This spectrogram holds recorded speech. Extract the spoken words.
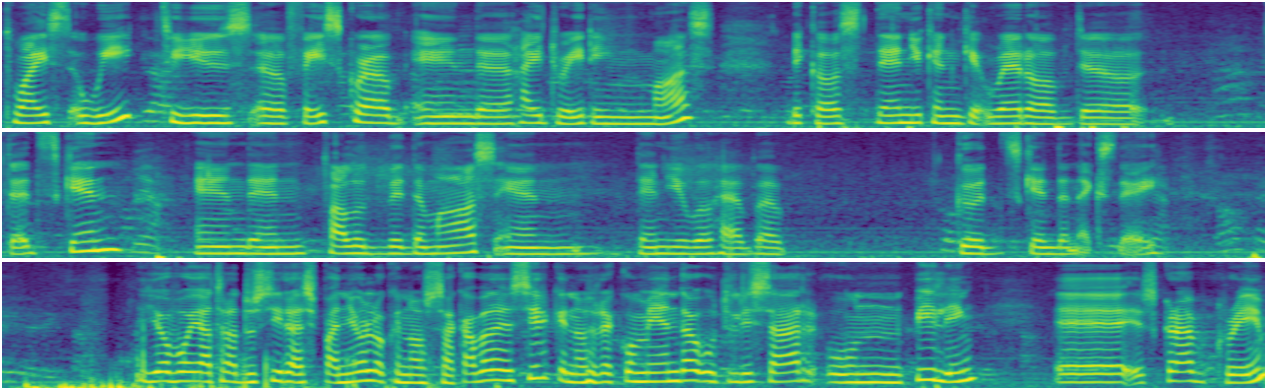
twice a week to use a face scrub and the hydrating mask because then you can get rid of the dead skin Yeah. and then followed with the mask and then you will have a good skin the next day. Yo voy a traducir a español lo que nos acaba de decir, que nos recomienda utilizar un peeling, eh, scrub cream,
